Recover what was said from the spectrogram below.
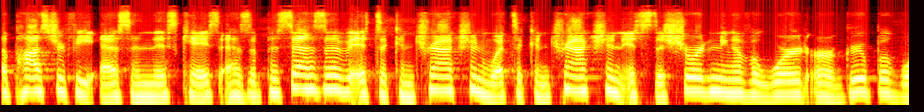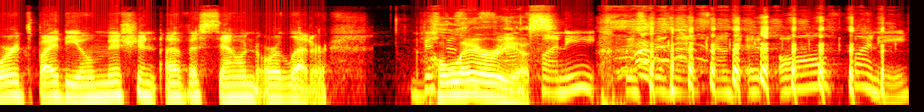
apostrophe S in this case as a possessive. It's a contraction. What's a contraction? It's the shortening of a word or a group of words by the omission of a sound or letter. This Hilarious. funny. This does not sound at all funny.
